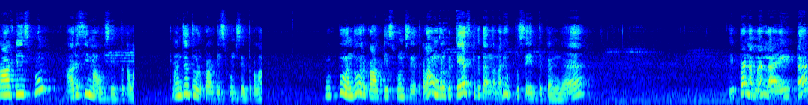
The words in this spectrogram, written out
கால் டீஸ்பூன் அரிசி மாவு சேர்த்துக்கலாம். மஞ்சத்தூள் கால் டீஸ்பூன் சேர்த்துக்கலாம். உப்பு வந்து ஒரு கால் டீஸ்பூன் சேர்த்துக்கலாம். உங்களுக்கு டேஸ்ட்டுக்கு தகுந்த மாதிரி உப்பு சேர்த்துக்கங்க. இப்போ நம்ம லைட்டாக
